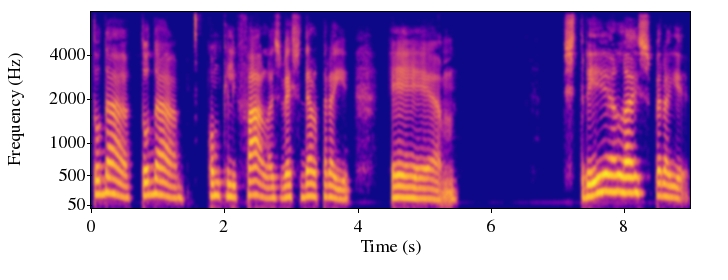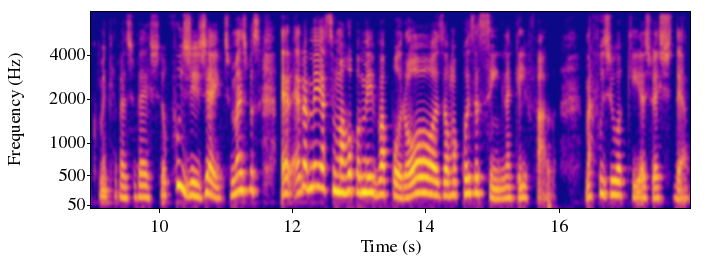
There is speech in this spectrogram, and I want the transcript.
toda, toda. Como que ele fala? As vestes dela, peraí. É estrelas, peraí, como é que eram as vestes? Eu fugi, gente, mas era meio assim, uma roupa meio vaporosa, uma coisa assim, né, que ele fala. Mas fugiu aqui as vestes dela.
